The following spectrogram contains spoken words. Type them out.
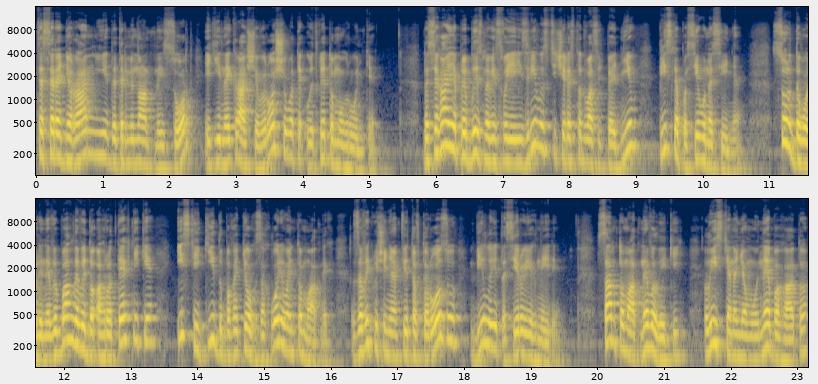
Це середньоранній детермінантний сорт, який найкраще вирощувати у відкритому ґрунті. Досягає приблизно він своєї зрілості через 125 днів після посіву насіння. Сорт доволі невибагливий до агротехніки і стійкий до багатьох захворювань томатних, за виключенням фітофторозу, білої та сірої гнилі. Сам томат невеликий, листя на ньому небагато,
